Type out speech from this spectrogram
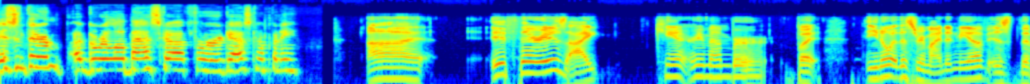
Isn't there a gorilla mascot for a gas company? Uh, if there is, I can't remember. But you know what this reminded me of is the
